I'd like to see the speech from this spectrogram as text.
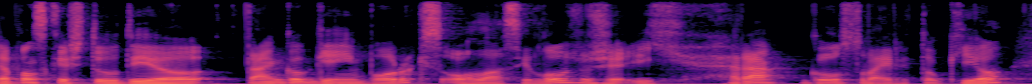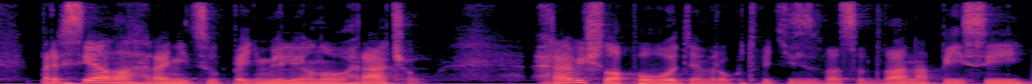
Japonské štúdio Tango Gameworks ohlásilo, že ich hra Ghostwire Tokyo presiahla hranicu 5 miliónov hráčov. Hra vyšla pôvodne v roku 2022 na PC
